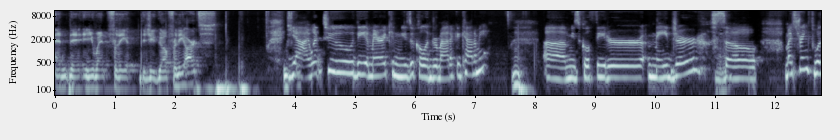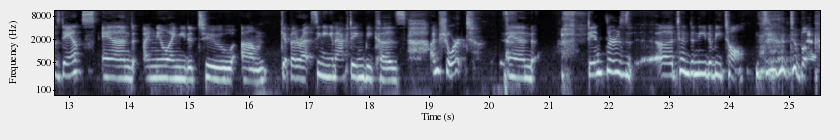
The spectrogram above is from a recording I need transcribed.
And you went for the, did you go for the arts? Yeah, I went to the American Musical and Dramatic Academy. Mm. Uh, musical theater major. Mm-hmm. So my strength was dance, and I knew I needed to um, get better at singing and acting because I'm short and dancers uh, tend to need to be tall to book. Yeah,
